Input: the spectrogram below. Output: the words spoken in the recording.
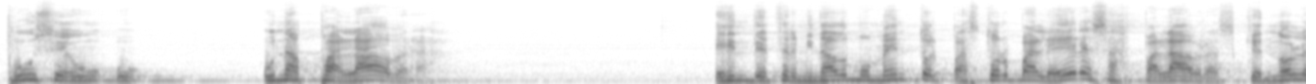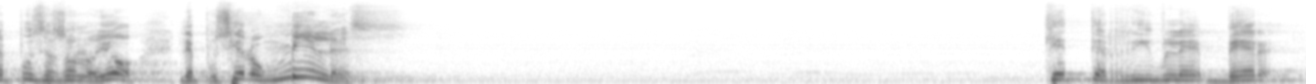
Puse una palabra. En determinado momento el pastor va a leer esas palabras, que no le puse solo yo, le pusieron miles. Qué terrible ver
